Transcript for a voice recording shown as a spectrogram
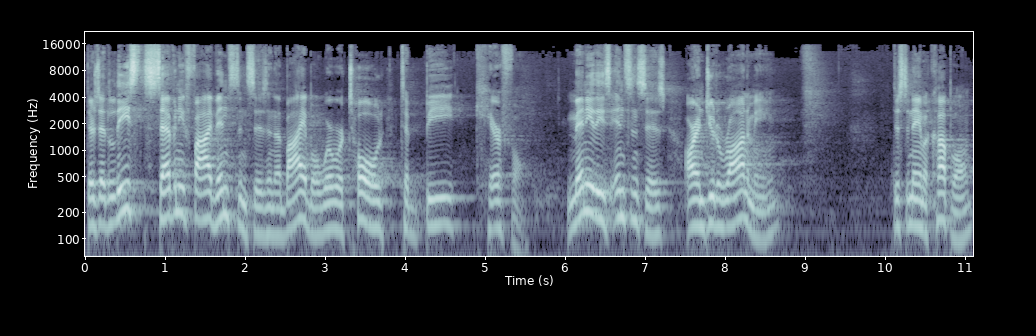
there's at least 75 instances in the Bible where we're told to be careful. Many of these instances are in Deuteronomy. Just to name a couple,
